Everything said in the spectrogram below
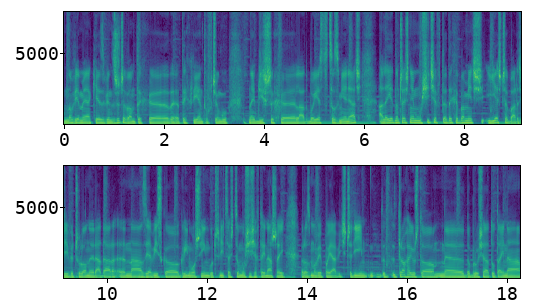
no wiemy jak jest, więc życzę wam tych, e, tych klientów w ciągu najbliższych lat, bo jest co zmieniać, ale jednocześnie musicie wtedy chyba mieć jeszcze bardziej wyczulony radar na zjawisko greenwashingu, czyli coś, co musi się w tej naszej naszej rozmowie pojawić. Czyli trochę już to e, Dobrusia tutaj na,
